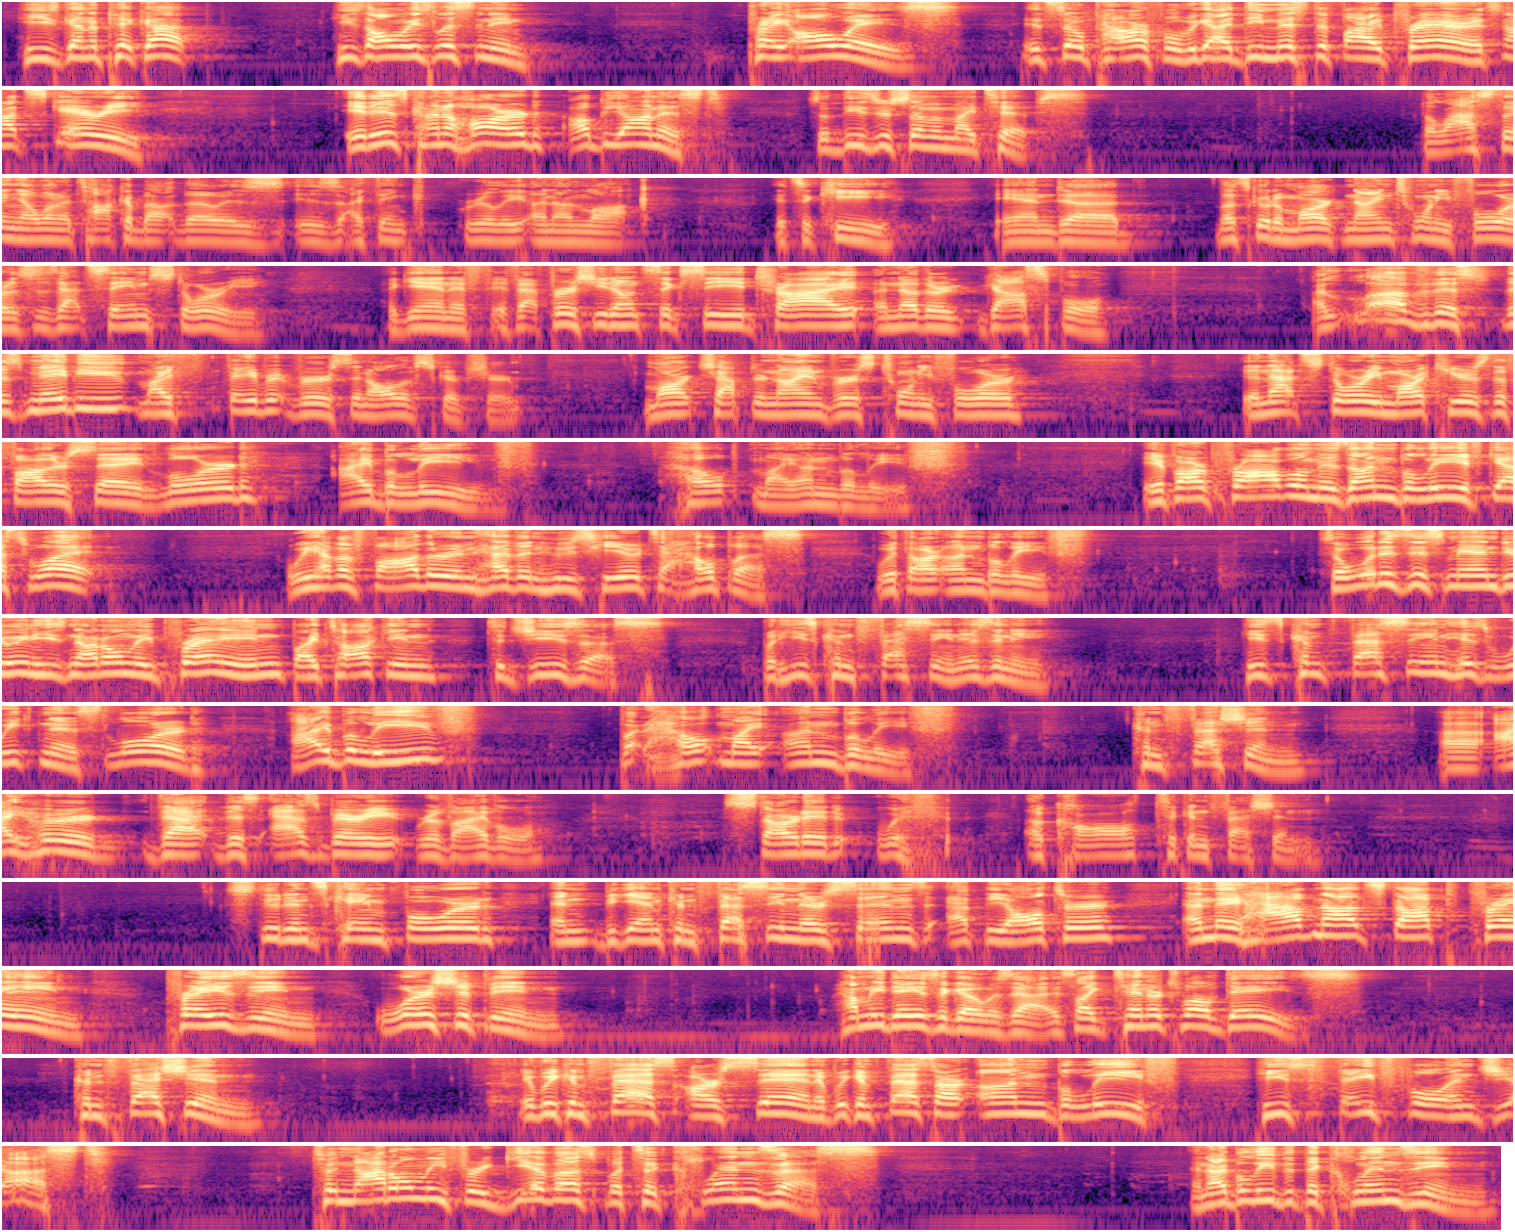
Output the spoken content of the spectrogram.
He's going to pick up. He's always listening. Pray always. It's so powerful. We got to demystify prayer. It's not scary. It is kind of hard, I'll be honest. So these are some of my tips. The last thing I want to talk about, though, is, is I think really an unlock. It's a key. And uh, let's go to Mark 9:24. This is that same story. Again, if, if at first you don't succeed, try another gospel. I love this. This may be my favorite verse in all of Scripture. Mark chapter 9, verse 24. In that story, Mark hears the Father say, Lord, I believe. Help my unbelief. If our problem is unbelief, guess what? We have a Father in heaven who's here to help us with our unbelief. So, what is this man doing? He's not only praying by talking to Jesus, but he's confessing, isn't he? He's confessing his weakness. Lord, I believe, but help my unbelief. Confession. Uh, I heard that this Asbury revival started with a call to confession. Students came forward and began confessing their sins at the altar, and they have not stopped praying, praising, worshiping. How many days ago was that? It's like 10 or 12 days. Confession. If we confess our sin, if we confess our unbelief, He's faithful and just to not only forgive us, but to cleanse us. And I believe that the cleansing,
